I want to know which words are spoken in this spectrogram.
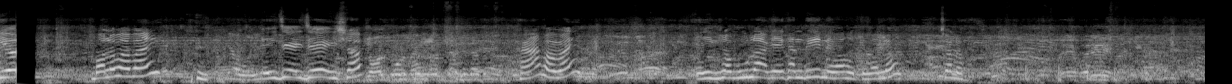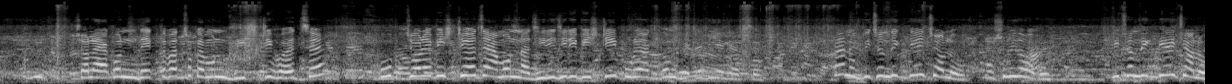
ইয়ে বলো বাবাই। এই যে এই যে এইসব হ্যাঁ বাবাই? এই সবগুলো আগে এখান দিয়েই নেওয়া হতো, বলো। চলো। চলো, এখন দেখতে পাচ্ছ কেমন বৃষ্টি হয়েছে। খুব জোরে বৃষ্টি হয়েছে, এমন না। ঝিরিঝিরি বৃষ্টি পুরো একদম ঘেটে দিয়ে গেছে। কেন? পিছন দিক দিয়েই চলো, অসুবিধা হবে। পিছন দিক দিয়েই চলো।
